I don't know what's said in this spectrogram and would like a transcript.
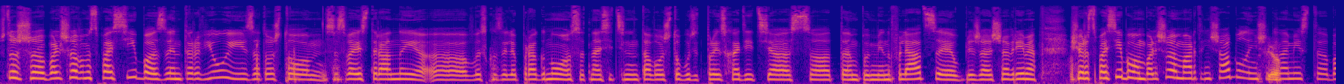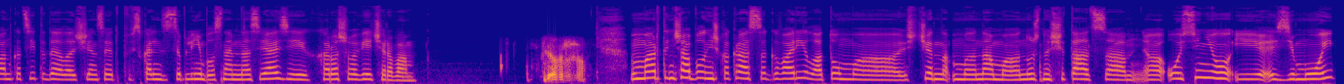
Что ж, большое вам спасибо за интервью и за то, что со своей стороны э, высказали прогноз относительно того, что будет происходить э, с темпами инфляции в ближайшее время. Еще раз спасибо вам большое. Мартин Шабулинш, экономист банка Цитадела, член Совета по фискальной дисциплине, был с нами на связи. Хорошего вечера вам. Хорошо. Мартин Шаболнич как раз говорил о том, э, с чем нам э, нужно считаться э, осенью и зимой.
